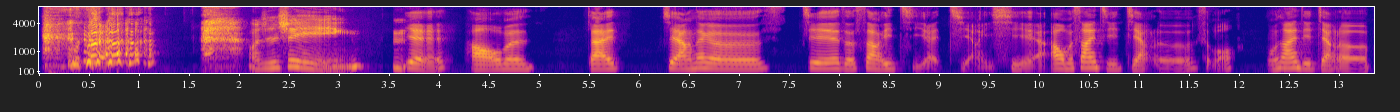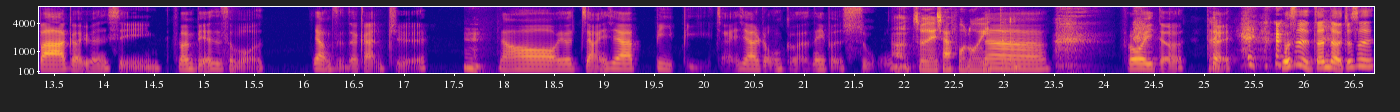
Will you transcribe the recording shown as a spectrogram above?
我是讯，耶，好，我们来讲那个，接着上一集来讲一下啊。我们上一集讲了什么？我们上一集讲了八个原型，分别是什么样子的感觉？嗯，然后又讲一下 B B，讲一下荣格的那本书，啊，追了一下弗洛伊德。弗洛伊德，对，不是真的，就是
